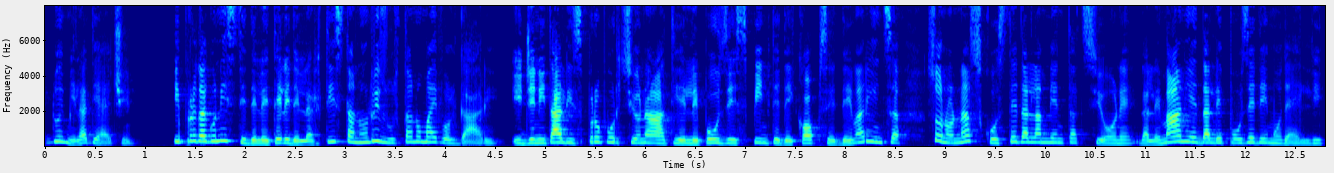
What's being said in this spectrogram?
2010. I protagonisti delle tele dell'artista non risultano mai volgari. I genitali sproporzionati e le pose spinte dei cops e dei marines sono nascoste dall'ambientazione, dalle mani e dalle pose dei modelli,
